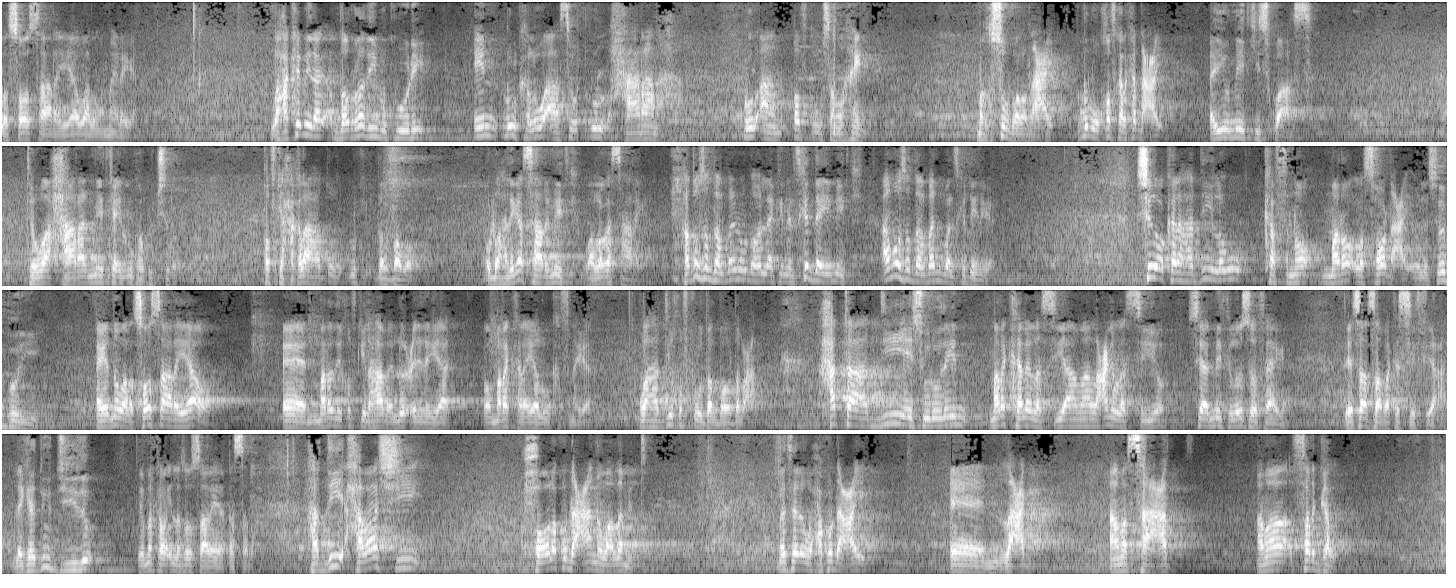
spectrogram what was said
la soo saaraya waa la maydhaya waxaa ka mid a daruuradii buu ku yidhi in dhulka lagu aasay dhul xaaraan ahaa dhul aan qofka uusan lahayn maqsuuboo la dhacay dhul uu qof kale ka dhacay ayuu meydkiisa ku aasay de waa xaaraan meydka inu dhulka ku jiro. Qofkii xaqlaha hadduu dhulkii dalbado oo dhaho liga saaro meydka waa looga saaraya hadduusan dalbanin u dhaho laakiin iska daaya meydkii. Ama usan dalbanin waa la iska daynaya. Sidoo kale haddii lagu kafno maro la soo dhacay oo la soo booriyey ayadna waa la soo saarayaa oo maradii qofkii lahaa baa loo celinayaa oo maro kale ayaa lagu kafnaya waa haddii qofka uu dalbado dabcan. Xataa haddii ay suurowday in maro kale la siiyo ama lacag la siiyo si aan meydka loo soo faagin dee saasaaba ka sii fiican. Lakiin hadduu diido dee marka waa in la soo saaraya qasaba haddii xabaashii xoolo ku dhacaanna waa la mid. Maalan waxaa ku dhacay lacag ama saacad ama fargal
